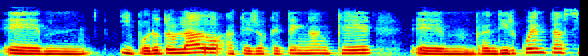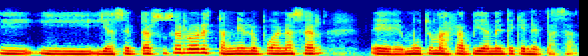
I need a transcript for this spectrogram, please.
Em, y por otro lado, aquellos que tengan que em, rendir cuentas y, aceptar sus errores, también lo puedan hacer eh, mucho más rápidamente que en el pasado.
